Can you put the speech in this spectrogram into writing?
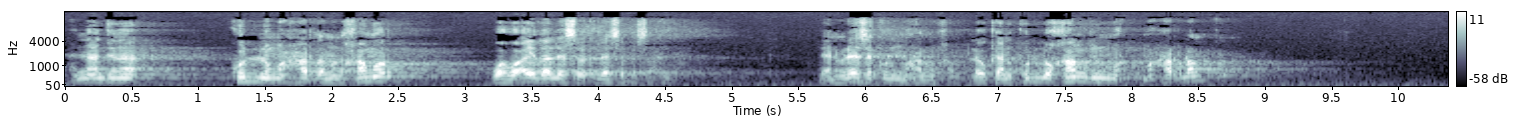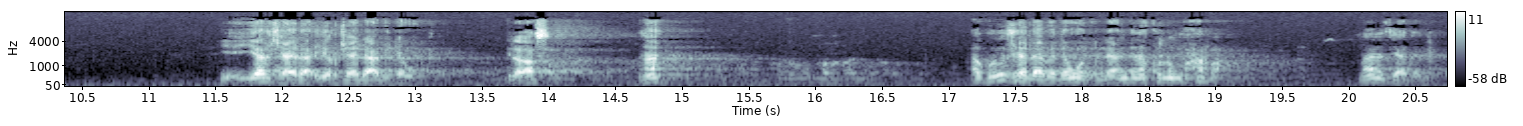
إحنا عندنا كل محرم خمر وهو أيضا ليس ليس بصحيح. لأنه ليس كل محرم خمر. لو كان كل خمر محرم يرجع إلى يرجع إلى أبي داود إلى الأصل. ها؟ أقول يرجع إلى أبي داود اللي عندنا كل محرم. ما نزيد عليه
